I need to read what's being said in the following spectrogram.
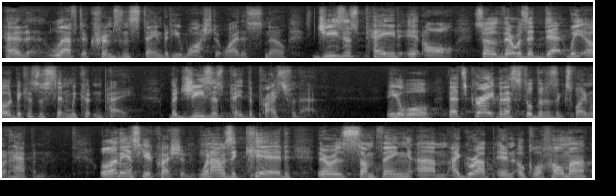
had left a crimson stain, but he washed it white as snow. Jesus paid it all. So there was a debt we owed because of sin we couldn't pay. But Jesus paid the price for that. And you go, Well, that's great, but that still doesn't explain what happened. Well, let me ask you a question. When I was a kid, there was something, um, I grew up in Oklahoma,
